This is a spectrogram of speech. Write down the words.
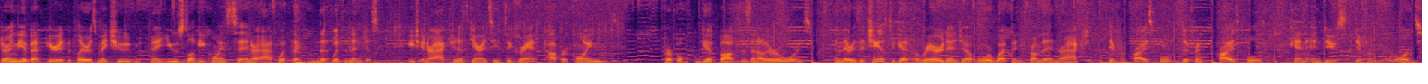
during the event period, the players may choose may use lucky coins to interact with the with the ninjas. Each interaction is guaranteed to grant copper coins, purple gift boxes, and other rewards. And there is a chance to get a rare ninja or weapon from the interaction. Different prize pool different prize pools can induce different rewards.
